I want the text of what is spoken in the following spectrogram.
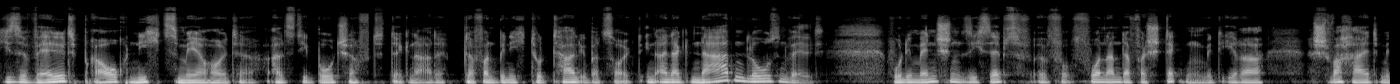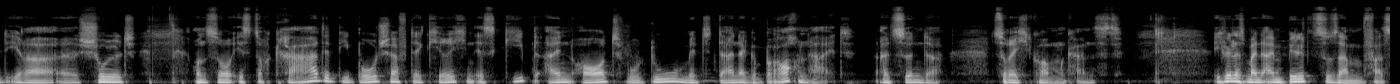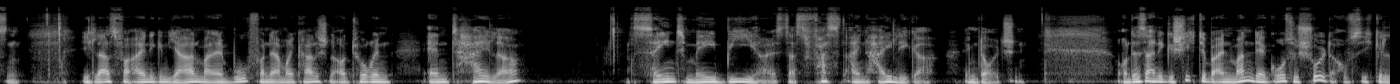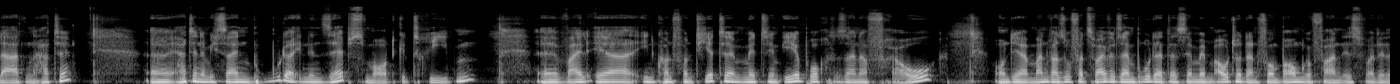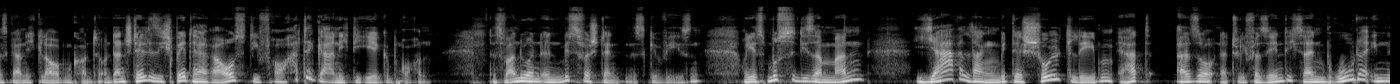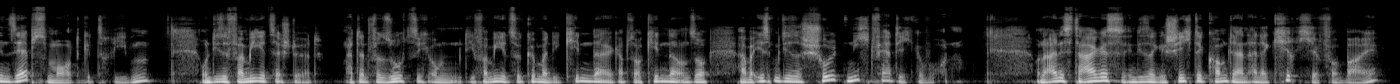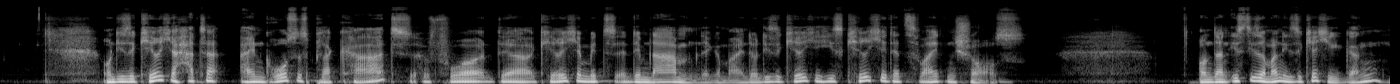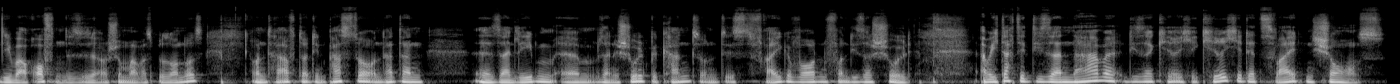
Diese Welt braucht nichts mehr heute als die Botschaft der Gnade. Davon bin ich total überzeugt. In einer gnadenlosen Welt, wo die Menschen sich selbst äh, voreinander verstecken mit ihrer Schwachheit, mit ihrer äh, Schuld und so, ist doch gerade die Botschaft der Kirchen, es gibt einen Ort, wo du mit deiner Gebrochenheit als Sünder zurechtkommen kannst. Ich will das mal in einem Bild zusammenfassen. Ich las vor einigen Jahren mal ein Buch von der amerikanischen Autorin Ann Tyler. Saint May Be heißt das, fast ein Heiliger im Deutschen. Und das ist eine Geschichte über einen Mann, der große Schuld auf sich geladen hatte. Äh, er hatte nämlich seinen Bruder in den Selbstmord getrieben äh, weil er ihn konfrontierte mit dem Ehebruch seiner Frau. Und der Mann war so verzweifelt, sein Bruder, dass er mit dem Auto dann vor Baum gefahren ist, weil er das gar nicht glauben konnte. Und dann stellte sich später heraus, die Frau hatte gar nicht die Ehe gebrochen. Das war nur ein Missverständnis gewesen. Und jetzt musste dieser Mann jahrelang mit der Schuld leben. Er hat also natürlich versehentlich seinen Bruder in den Selbstmord getrieben und diese Familie zerstört hat dann versucht, sich um die Familie zu kümmern, die Kinder, gab es auch Kinder und so, aber ist mit dieser Schuld nicht fertig geworden. Und eines Tages in dieser Geschichte kommt er an einer Kirche vorbei und diese Kirche hatte ein großes Plakat vor der Kirche mit dem Namen der Gemeinde und diese Kirche hieß Kirche der zweiten Chance. Und dann ist dieser Mann in diese Kirche gegangen, die war auch offen, das ist ja auch schon mal was Besonderes, und traf dort den Pastor und hat dann äh, sein Leben, ähm, seine Schuld bekannt und ist frei geworden von dieser Schuld. Aber ich dachte, dieser Name dieser Kirche, Kirche der zweiten Chance,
